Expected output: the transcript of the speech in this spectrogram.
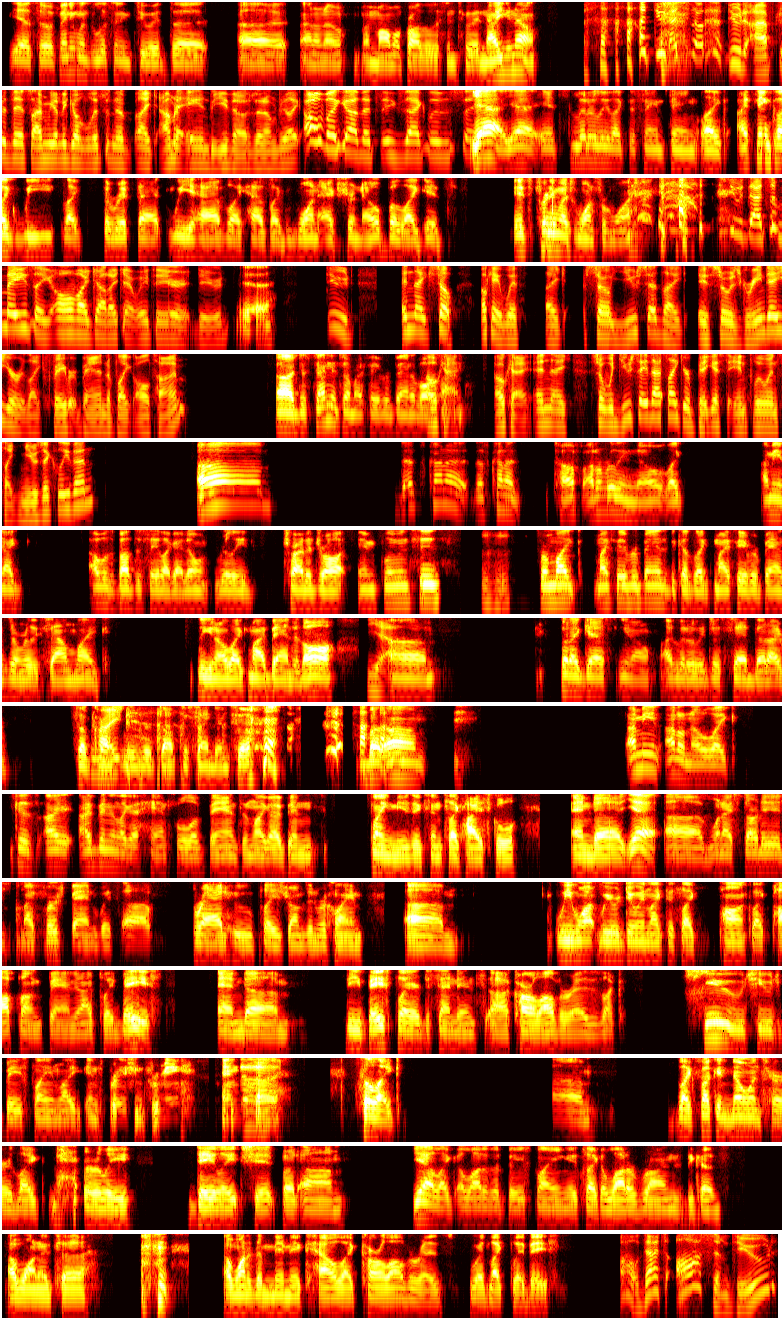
Yeah, so if anyone's listening to it, the uh I don't know, my mom will probably listen to it. Now you know. dude, that's so. Dude, after this, I'm gonna go listen to like I'm gonna A and B those, and I'm gonna be like, oh my god, that's exactly the same. Yeah, yeah, it's literally like the same thing. Like I think like we like the riff that we have like has like one extra note, but like it's it's pretty much one for one. dude, that's amazing. Oh my god, I can't wait to hear it, dude. yeah. Dude, and like so, okay, with like so you said like is so is Green Day your like favorite band of like all time? Uh Descendents are my favorite band of all Okay. time. Okay, and like so would you say that's like your biggest influence like musically then? Um that's kind of that's kind of tough. I don't really know. Like I mean, I I was about to say like I don't really try to draw influences Mm-hmm. from like my favorite bands because like my favorite bands don't really sound like you know like my band at all. Yeah. Um, but I guess you know I literally just said that I subconsciously ripped off Descendents. So, but um, I mean I don't know like because I I've been in like a handful of bands and like I've been playing music since like high school, and uh, yeah, uh, when I started my first band with uh, Brad who plays drums in Reclaim, um, we want we were doing like this like punk like pop punk band and I played bass. And um the bass player Descendents uh Karl Alvarez is like huge huge bass playing like inspiration for me. And uh so like um like fucking no one's heard like early day late shit. But um yeah like a lot of the bass playing it's like a lot of runs because I wanted to I wanted to mimic how like Karl Alvarez would like play bass. Oh, that's awesome, dude.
